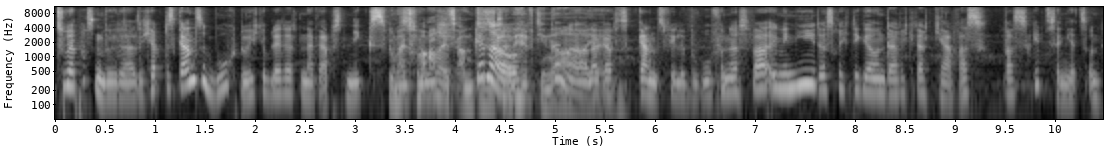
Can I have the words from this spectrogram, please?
zu mir passen würde. Also ich habe das ganze Buch durchgeblättert und da gab es nichts. Du meinst vom Arbeitsamt, genau, dieses kleine Heftchen? Genau, ah, da ja, gab es ganz viele Berufe und das war irgendwie nie das Richtige und da habe ich gedacht, ja, was, was gibt es denn jetzt? Und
